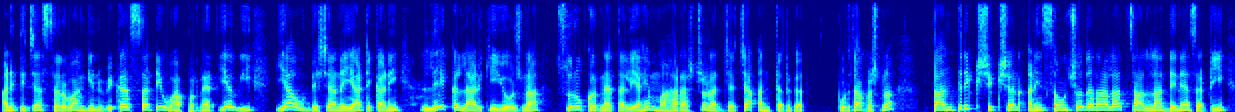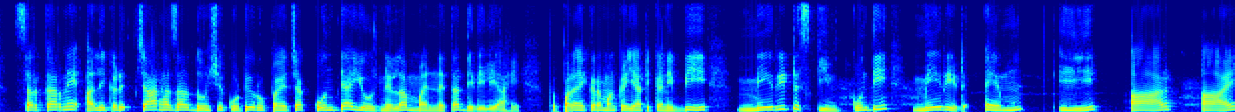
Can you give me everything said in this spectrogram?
आणि तिच्या सर्वांगीण विकासासाठी वापरण्यात यावी या उद्देशाने या ठिकाणी लेख लाडकी योजना सुरू करण्यात आली आहे महाराष्ट्र राज्याच्या अंतर्गत. पुढचा प्रश्न तांत्रिक शिक्षण आणि संशोधनाला चालना देण्यासाठी सरकारने अलीकडे चार हजार दोनशे कोटी रुपयाच्या कोणत्या योजनेला मान्यता दिलेली आहे? तर पर्याय क्रमांक या ठिकाणी बी मेरिट स्कीम. कोणती? Merit M E R I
